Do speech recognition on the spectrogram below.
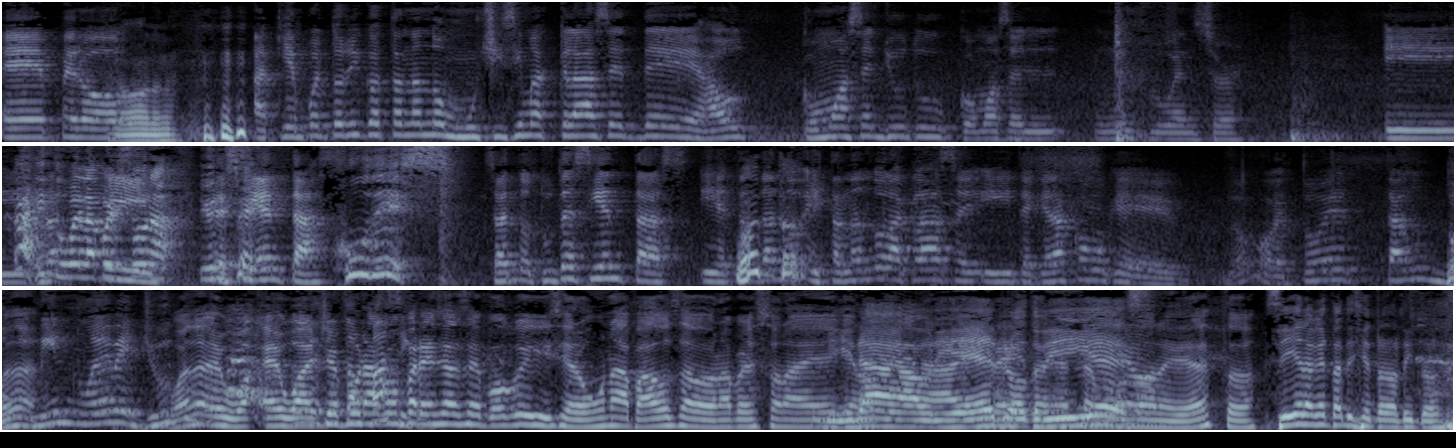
Eh, pero No, no. aquí en Puerto Rico están dando muchísimas clases de how, cómo hacer YouTube, cómo hacer un influencer. Y, Ah, y tú ves la persona y, y te dice, sientas. Who this? Exacto, tú te sientas y están, dando, y están dando la clase y te quedas como que, loco, esto es tan Bueno. 2009 YouTube. Bueno, el, el Watcher fue una básico. conferencia hace poco y hicieron una pausa para una persona ahí que Mira, no Gabriel este Rodríguez. mundo esto. Sigue lo que estás diciendo, Ratito.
